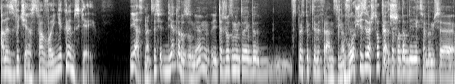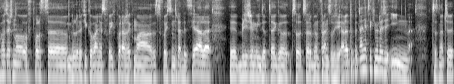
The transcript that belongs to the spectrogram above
ale zwycięstwa w wojnie krymskiej. Jasne, w sensie ja to rozumiem i też rozumiem to jakby z perspektywy Francji. No, Włosi zresztą też. Prawdopodobnie nie chciałbym się, chociaż no w Polsce gloryfikowanie swoich porażek ma swoistą tradycję, ale y, bliżej mi do tego, co, co robią Francuzi. Ale to pytanie w takim razie inne. To znaczy,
